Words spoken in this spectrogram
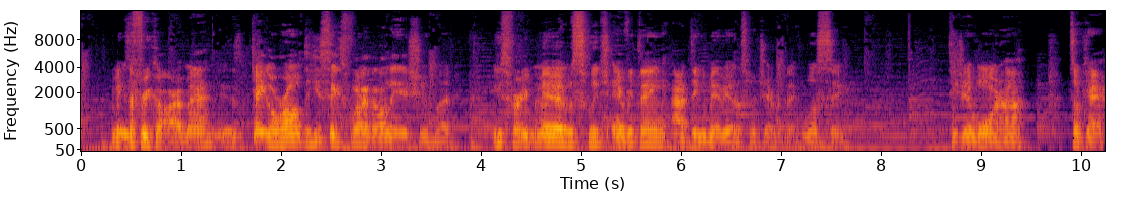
I mean, it's a free card, man. Can't go wrong. He's six foot, the only issue, but he's free, man. Maybe able to switch everything. I think we may be able to switch everything. We'll see. TJ Warren, huh? It's okay.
